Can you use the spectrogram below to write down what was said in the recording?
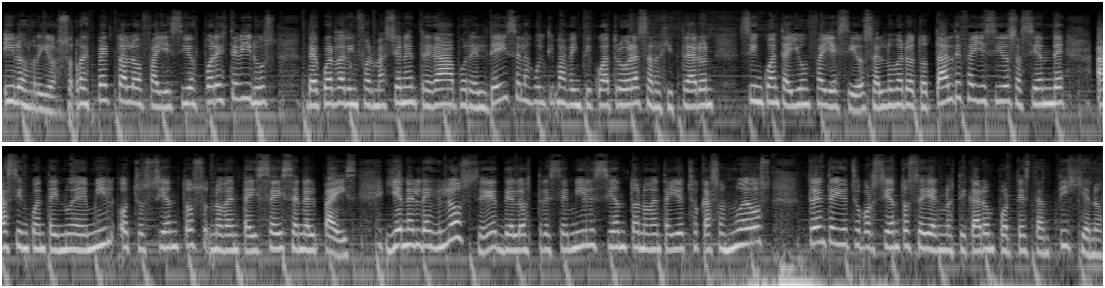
y Los Ríos. Respecto a los fallecidos por este virus, de acuerdo a la información entregada por el DEIS, en las últimas 24 horas se registraron 51 fallecidos. El número total de fallecidos asciende a 59.896 en el país. Y en el desglose de los 13.198 casos nuevos, 38% se diagnosticaron por test antígeno,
